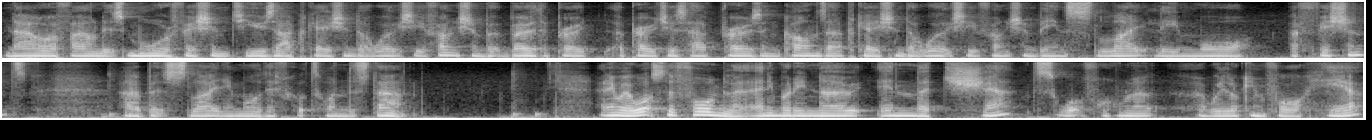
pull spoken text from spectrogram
Now I found it's more efficient to use application.worksheet function, but both appro approaches have pros and cons. Application.worksheet function being slightly more efficient, uh, but slightly more difficult to understand. Anyway, what's the formula? Anybody know in the chat what formula are we looking for here?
